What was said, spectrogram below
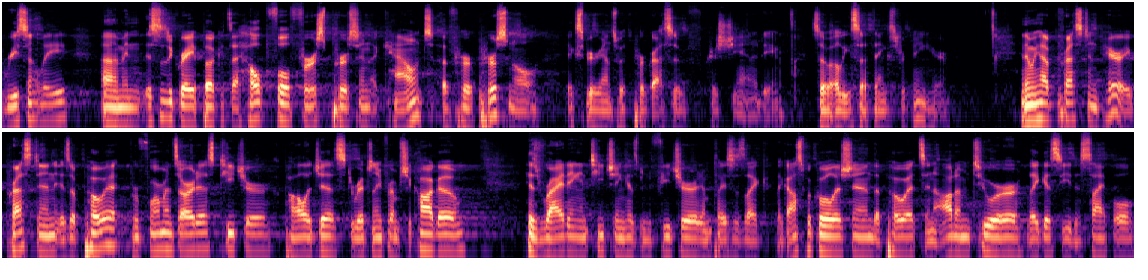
recently. Um, and this is a great book. It's a helpful first person account of her personal experience with progressive Christianity. So, Alisa, thanks for being here. And then we have Preston Perry. Preston is a poet, performance artist, teacher, apologist, originally from Chicago. His writing and teaching has been featured in places like the Gospel Coalition, the Poets in Autumn Tour, Legacy Disciple.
